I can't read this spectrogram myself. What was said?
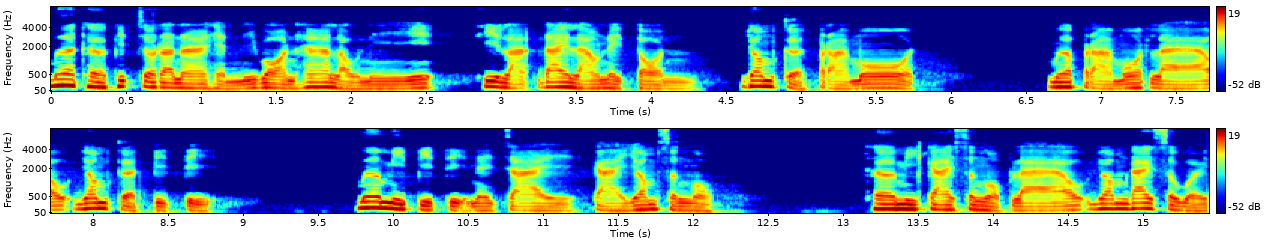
เมื่อเธอพิจารณาเห็นนิวรณ์ห้าเหล่านี้ที่ละได้แล้วในตน ย่อมเกิดปราโมทเมื่อปราโมทแล้วย่อมเกิดปิติ เมื่อมีปิติในใจกายย่อมสงบเธอมีกายสงบแล้วย่อมได้เสวย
